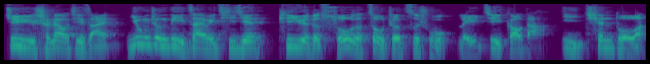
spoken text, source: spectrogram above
据史料记载，雍正帝在位期间批阅的所有的奏折字数累计高达一千多万。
